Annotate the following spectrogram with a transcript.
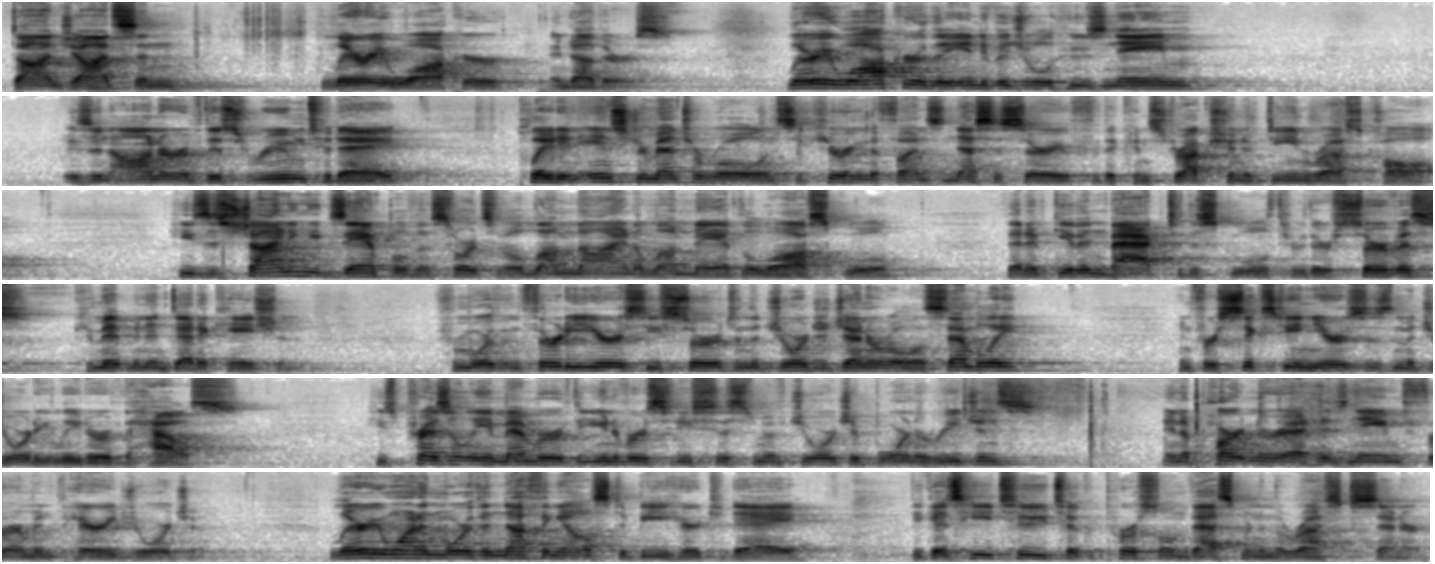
Don Johnson, Larry Walker, and others. Larry Walker, the individual whose name is in honor of this room today, played an instrumental role in securing the funds necessary for the construction of Dean Rusk Hall. He's a shining example of the sorts of alumni and alumnae of the law school that have given back to the school through their service, commitment, and dedication. For more than 30 years, he served in the Georgia General Assembly, and for 16 years as the majority leader of the House. He's presently a member of the University System of Georgia of Regents and a partner at his named firm in Perry, Georgia. Larry wanted more than nothing else to be here today, because he too took a personal investment in the Rusk Center.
